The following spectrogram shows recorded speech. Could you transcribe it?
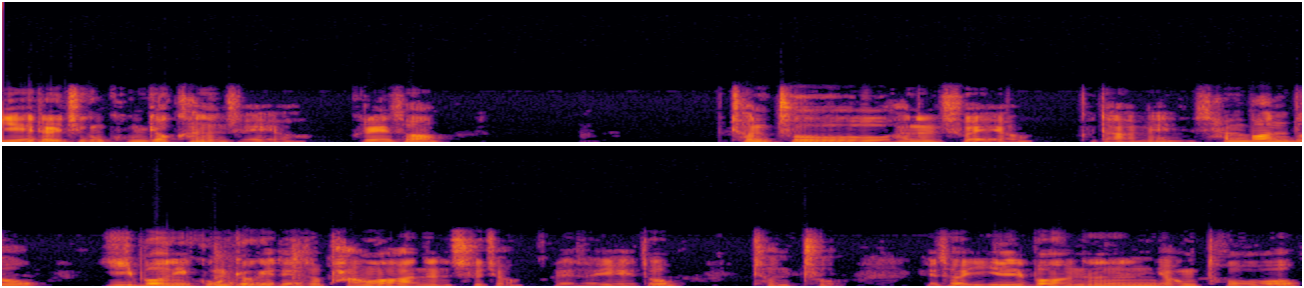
얘를 지금 공격하는 수예요. 그래서 전투하는 수예요. 그 다음에 3번도 2번이 공격에 대해서 방어하는 수죠. 그래서 얘도 전투. 그래서 1번은 영토,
